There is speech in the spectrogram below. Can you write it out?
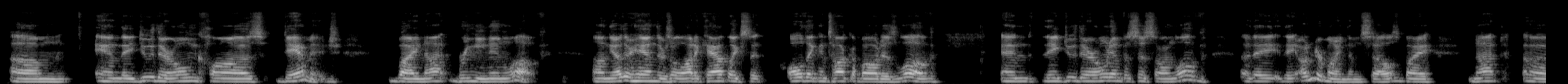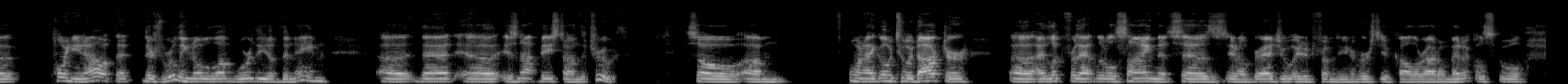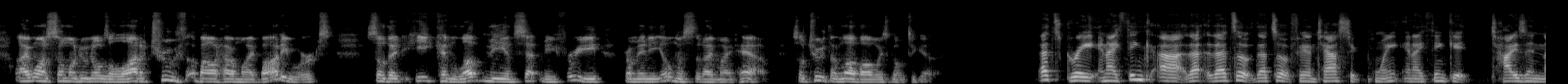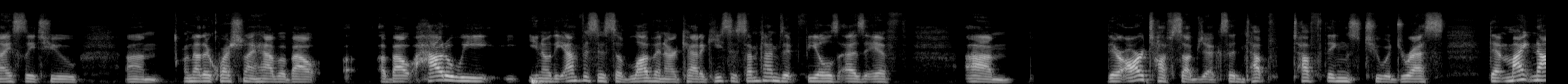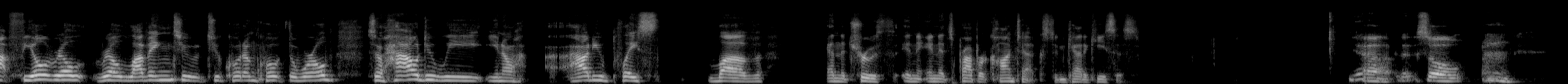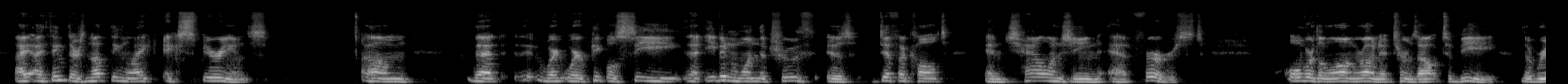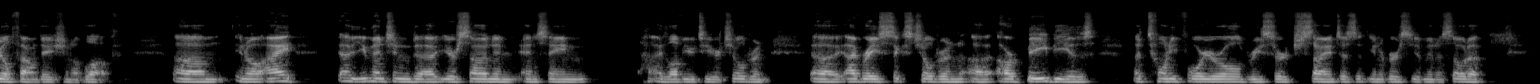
Um, and they do their own cause damage by not bringing in love. On the other hand, there's a lot of Catholics that all they can talk about is love, and they do their own emphasis on love. Uh, they, they undermine themselves by not uh, pointing out that there's really no love worthy of the name uh, that uh, is not based on the truth. So um, when I go to a doctor, uh, I look for that little sign that says, you know, graduated from the University of Colorado Medical School. I want someone who knows a lot of truth about how my body works so that he can love me and set me free from any illness that I might have. So truth and love always go together. That's great, and I think uh, that that's a that's a fantastic point, and I think it ties in nicely to um, another question I have about about how do we you know the emphasis of love in our catechesis sometimes it feels as if um, there are tough subjects and tough tough things to address that might not feel real real loving to to quote unquote the world. So how do we you know how do you place love and the truth in in its proper context in catechesis yeah, so I, I, think there's nothing like experience um, that where, where people see that even when the truth is difficult and challenging at first, over the long run, it turns out to be the real foundation of love. Um, you know, I, uh, you mentioned uh, your son and, and saying, I love you to your children. Uh, I've raised six children. Uh, our baby is a 24 year old research scientist at the University of Minnesota.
